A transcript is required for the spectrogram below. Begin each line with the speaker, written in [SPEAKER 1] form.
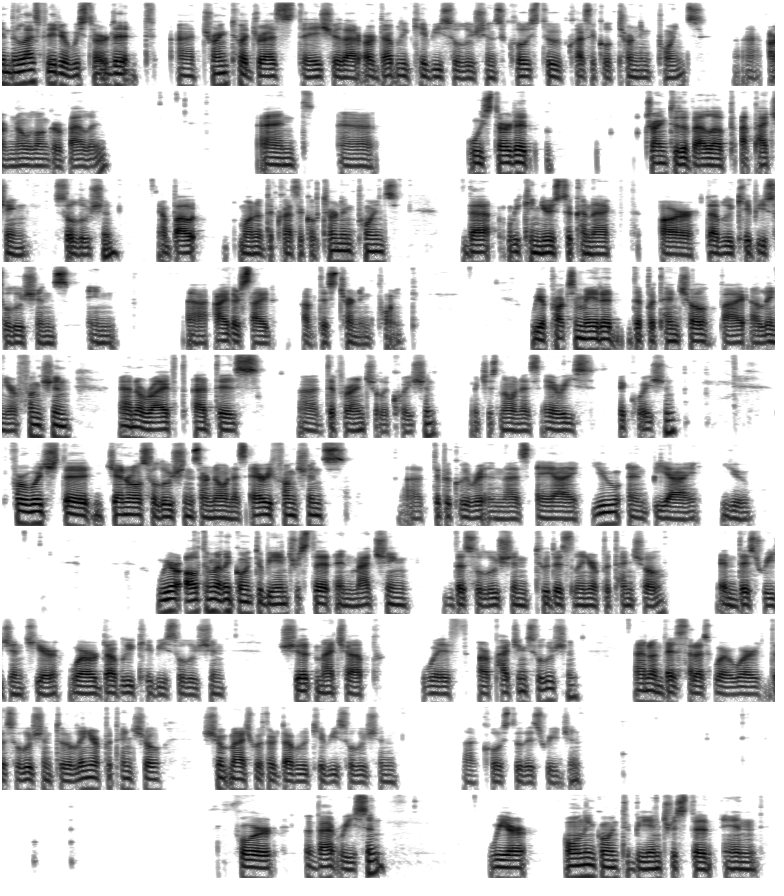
[SPEAKER 1] In the last video, we started uh, trying to address the issue that our WKB solutions close to classical turning points uh, are no longer valid. And uh, we started trying to develop a patching solution about one of the classical turning points that we can use to connect our WKB solutions in uh, either side of this turning point. We approximated the potential by a linear function and arrived at this uh, differential equation, which is known as Airy's equation, for which the general solutions are known as Airy functions, uh, typically written as AIU and BIU. We are ultimately going to be interested in matching the solution to this linear potential in this region here, where our WKB solution should match up with our patching solution. And on this as well, where the solution to the linear potential should match with our WKB solution uh, close to this region. For that reason, we are only going to be interested in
